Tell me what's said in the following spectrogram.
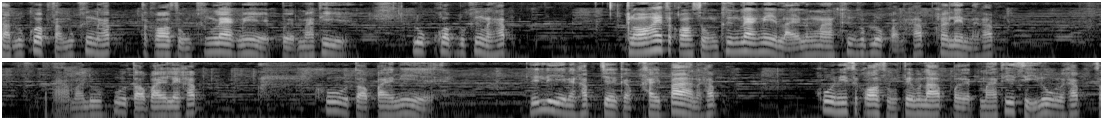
สามลูกควบสามลูกครึ่งนะครับสกอร์สูงครึ่งแรกนี่เปิดมาที่ลูกควบลูกครึ่งนะครับรอให้สกอร์สูงครึ่งแรกนี่ไหลลงมาครึ่งควบลูกก่อนนะครับ ค่อยเล่นนะครับามาดูคู่ต่อไปเลยครับ คู่ต่อไปนี่ลิลลี่นะครับ เจอกับไคป้านะครับ คู่นี้สกอร์สูงเต็มเวลาเปิดมาที่ 4 ลูกนะครับ ส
